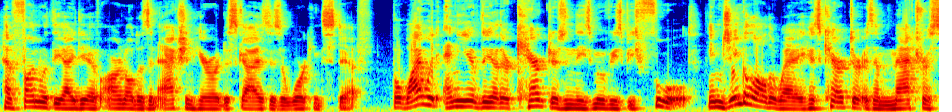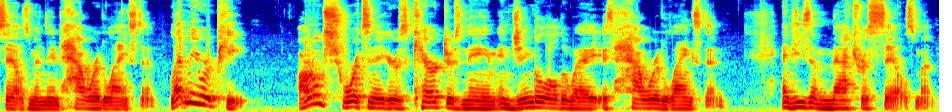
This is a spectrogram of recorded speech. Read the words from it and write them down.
have fun with the idea of Arnold as an action hero disguised as a working stiff. But why would any of the other characters in these movies be fooled? In Jingle All the Way, his character is a mattress salesman named Howard Langston. Let me repeat. Arnold Schwarzenegger's character's name in Jingle All the Way is Howard Langston, and he's a mattress salesman.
